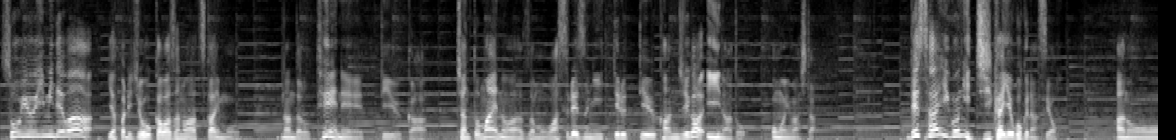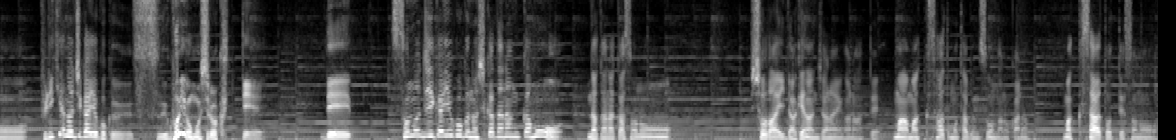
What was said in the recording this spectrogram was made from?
そういう意味ではやっぱり浄化技の扱いもなんだろう丁寧っていうかちゃんと前の技も忘れずにいってるっていう感じがいいなと思いました。で最後に次回予告なんですよ。あのー、プリキュアの次回予告すごい面白くって。でその次回予告の仕方なんかもなかなかその初代だけなんじゃないかなって。まあマックスハートも多分そうなのかな。マックスハートってその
